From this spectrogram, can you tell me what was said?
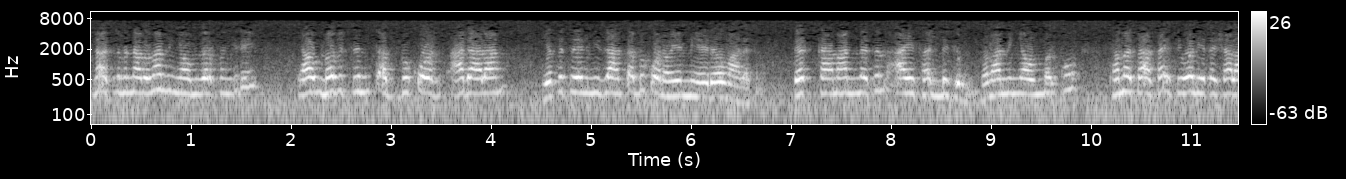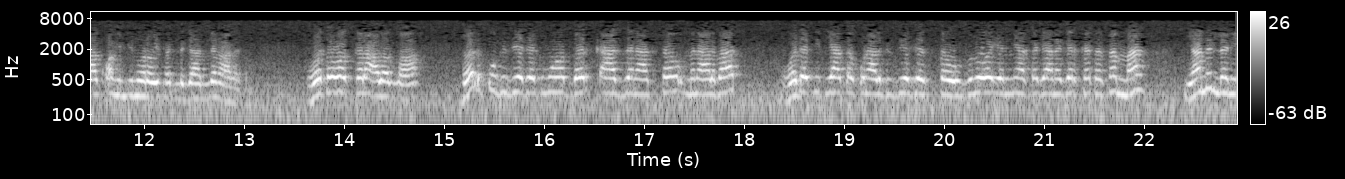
እና እስልምና በማንኛውም ዘርፍ እንግዲህ ያው መብትን ጠብቆን አዳላን የፍትህን ሚዛን ጠብቆ ነው የሚሄደው ማለት ነው። ደካማነትን አይፈልግም። በማንኛውም መልኩ ተመሳሳይ ሲሆን የተሻለ አቋም እንዲኖረው ይፈልጋል ማለት ነው። ወተወከለ አለላህ። በእርቁ ጊዜ ደግሞ በእርቅ አዘናግተው ምናልባት ወደፊት ያጠቁናል ጊዜ ገዝተው ብሎ የሚያሰጋ ነገር ከተሰማ ያንን ለእኔ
